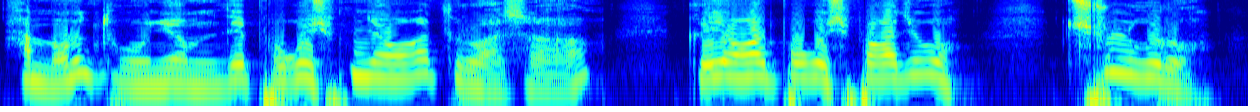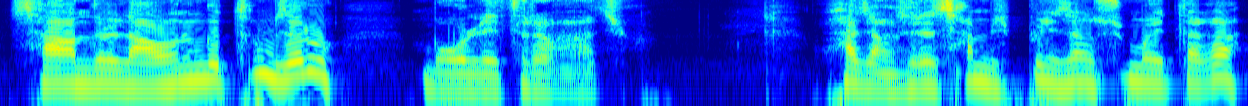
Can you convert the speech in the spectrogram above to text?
한 번은 돈이 없는데 보고 싶은 영화가 들어와서 그 영화를 보고 싶어가지고 출구로 사람들 나오는 그 틈새로 몰래 들어가가지고 화장실에 30분 이상 숨어 있다가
